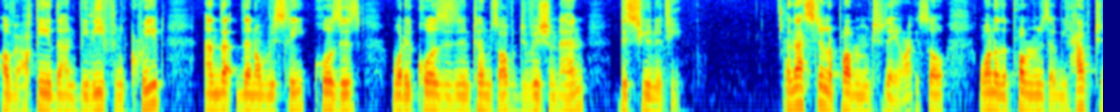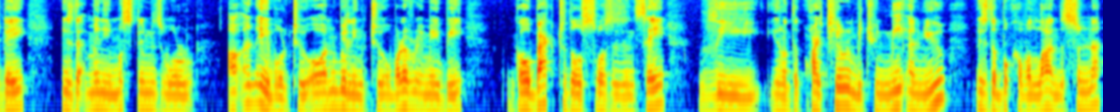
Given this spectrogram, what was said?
of aqidah and belief and creed, and that then obviously causes what it causes in terms of division and disunity. And that's still a problem today, right? So one of the problems that we have today is that many Muslims will are unable to or unwilling to or whatever it may be go back to those sources and say the you know the criterion between me and you is the book of Allah and the Sunnah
